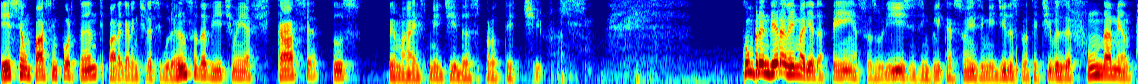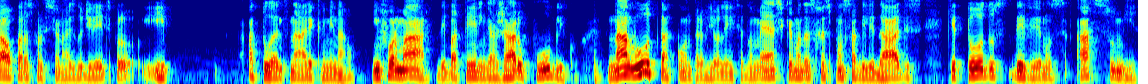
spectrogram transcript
Esse é um passo importante para garantir a segurança da vítima e a eficácia dos demais medidas protetivas. Compreender a Lei Maria da Penha, suas origens, implicações e medidas protetivas é fundamental para os profissionais do direito e atuantes na área criminal. Informar, debater, engajar o público na luta contra a violência doméstica é uma das responsabilidades que todos devemos assumir.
